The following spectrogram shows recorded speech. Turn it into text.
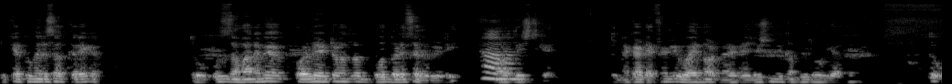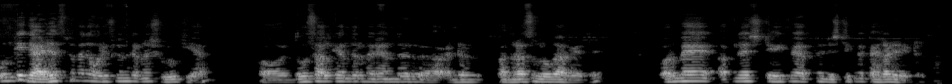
तो क्या तू मेरे साथ करेगा? तो उस जमाने में पर्ल डायरेक्टर मतलब बहुत बड़े सेलिब्रिटी हाँ। हाँ नॉर्थ ईस्ट के। तो मैं कहा डेफिनेटली वाई नॉट मेरा ग्रेजुएशन भी कंप्लीट हो गया था। तो उनके गाइडेंस में मैंने ओरिफ्लेम करना शुरू किया। और दो साल के अंदर मेरे अंदर अंडर पंद्रह सौ लोग आ गए थे और मैं अपने स्टेट में अपने डिस्ट्रिक्ट में पहला डायरेक्टर था।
